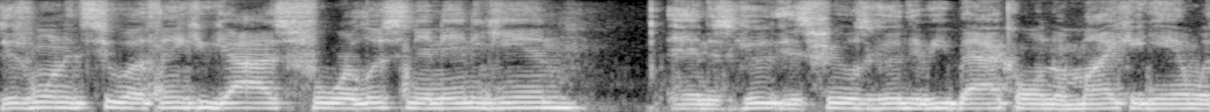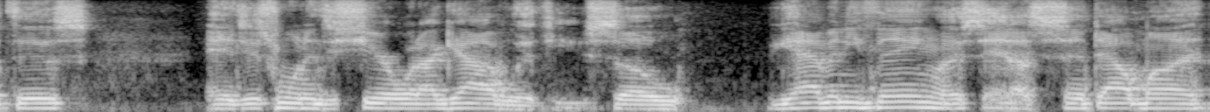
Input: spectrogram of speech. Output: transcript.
just wanted to uh, thank you guys for listening in again. And it's good. It feels good to be back on the mic again with this. And just wanted to share what I got with you. So if you have anything, like I said, I sent out my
